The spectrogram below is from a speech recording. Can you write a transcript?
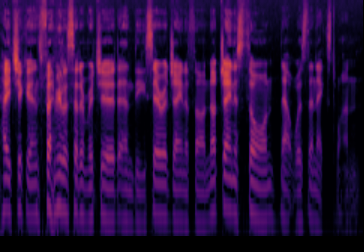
Hey, chickens. Fabulous Adam Richard and the Sarah Jane-a-thon. Not Janis Thorn. That was the next one.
